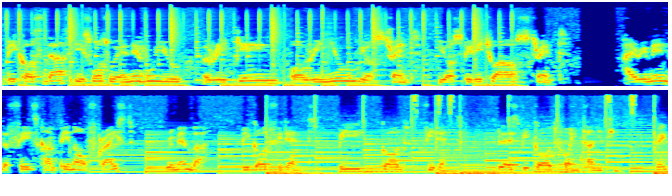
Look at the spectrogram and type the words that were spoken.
because that is what will enable you regain or renew your strength, your spiritual strength. I remain the faith campaigner of Christ. Remember, be God fident. Be God fident. Blessed be God for eternity. Faith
